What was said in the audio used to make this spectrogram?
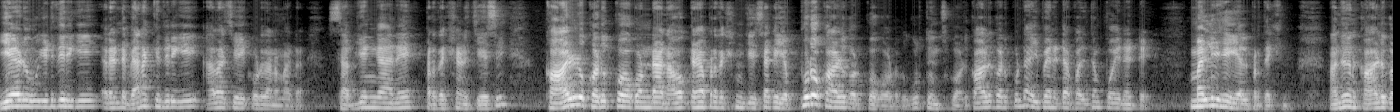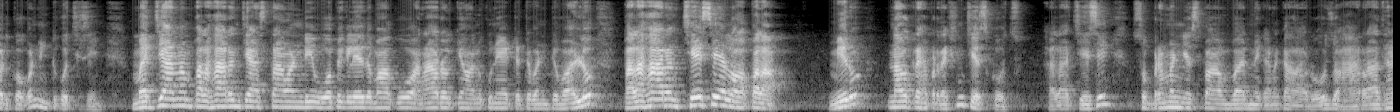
ఏడు ఇటు తిరిగి రెండు వెనక్కి తిరిగి అలా చేయకూడదు అనమాట సవ్యంగానే ప్రదక్షిణ చేసి కాళ్ళు కడుక్కోకుండా నవగ్రహ ప్రదక్షిణ చేశాక ఎప్పుడూ కాళ్ళు కడుక్కోకూడదు. గుర్తుంచుకోండి కాళ్ళు కడుక్కుంటే అయిపోయినట్టే ఫలితం పోయినట్టే. మళ్ళీ చేయాలి ప్రదక్షిణ. అందుకని కాళ్ళు కడుక్కోకుండా ఇంటికి వచ్చేసేయండి. మధ్యాహ్నం పలహారం చేస్తామండి ఓపిక లేదు మాకు అనారోగ్యం అనుకునేటటువంటి వాళ్ళు పలహారం చేసే లోపల మీరు నవగ్రహ ప్రదక్షిణ చేసుకోవచ్చు. అలా చేసి సుబ్రహ్మణ్య స్వామి వారిని కనుక ఆ రోజు ఆరాధన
